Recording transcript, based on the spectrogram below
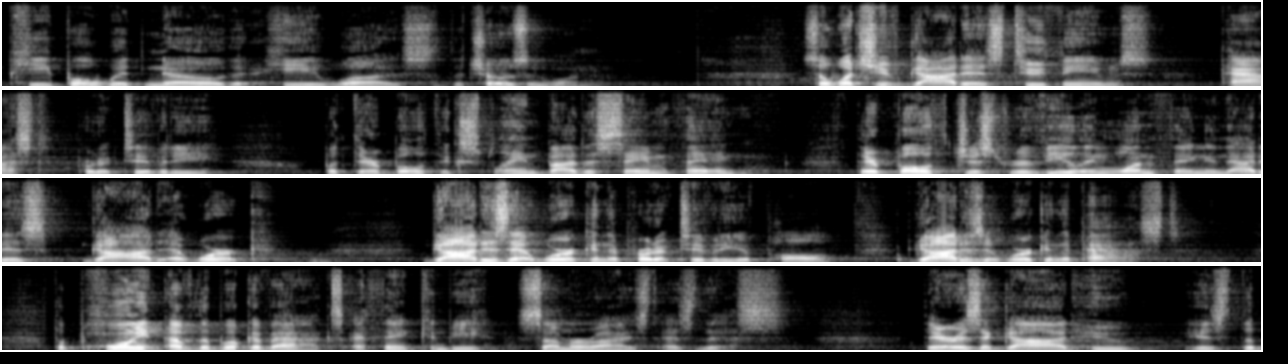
people would know that he was the chosen one. So, what you've got is two themes past, productivity, but they're both explained by the same thing. They're both just revealing one thing, and that is God at work. God is at work in the productivity of Paul, God is at work in the past. The point of the book of Acts, I think, can be summarized as this there is a God who is the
